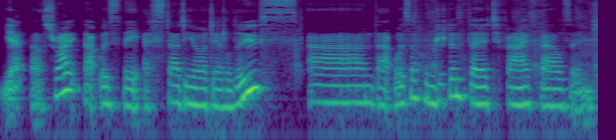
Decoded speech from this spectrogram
Yeah, that's right, that was the Estadio de Luz. And and that was 135,000.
